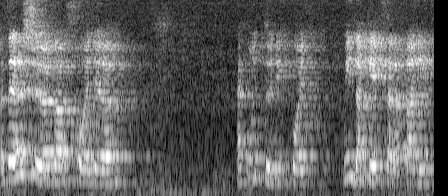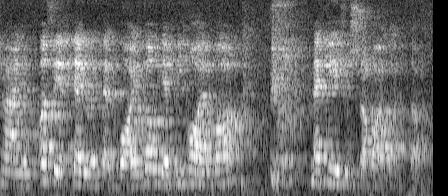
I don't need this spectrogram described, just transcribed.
Az első az az, hogy hát úgy tűnik, hogy mind a kétszer a tanítványok azért kerültek bajba, ugye viharba, mert Jézusra hallgattak.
